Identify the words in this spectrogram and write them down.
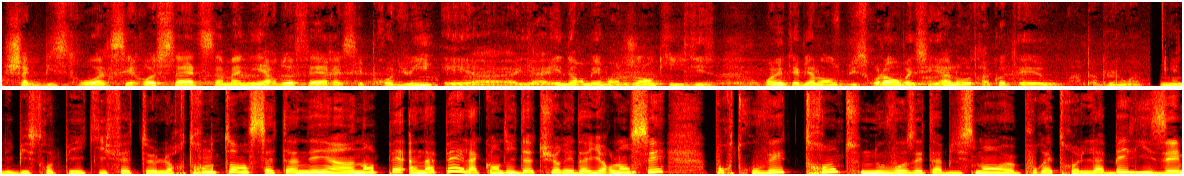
chaque bistrot a ses recettes, sa manière de faire et ses produits. Et euh, il y a énormément de gens qui disent on était bien dans ce bistrot-là, on va essayer un autre à côté ou un peu plus loin. Les bistrots de pays qui fêtent leurs 30 ans cette année, un, un appel à candidature est d'ailleurs lancé pour trouver 30 nouveaux établissements euh, pour être labellisés.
